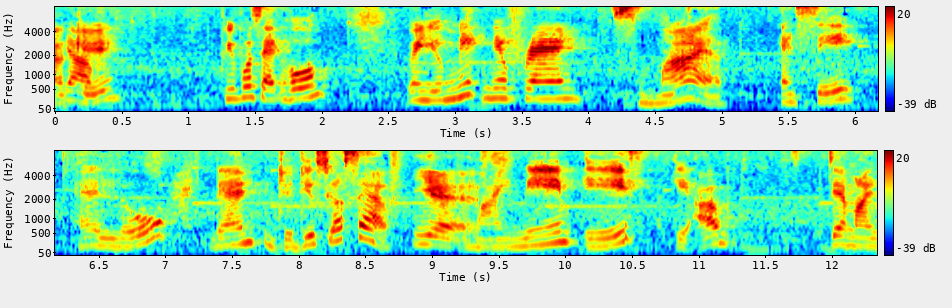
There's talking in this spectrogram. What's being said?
Okay. Yeah. People's at home, when you meet new friend, smile and say hello. Then introduce yourself. Yes. My name is okay. Um, tell my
